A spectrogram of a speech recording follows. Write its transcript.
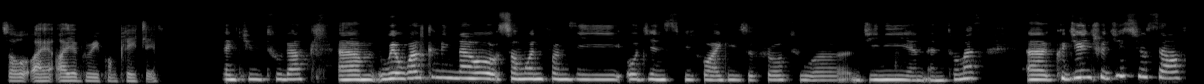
so i i agree completely Thank you, Tuula. Um, we're welcoming now someone from the audience before I give the floor to uh, Jennie and, and Thomas. Uh, could you introduce yourself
